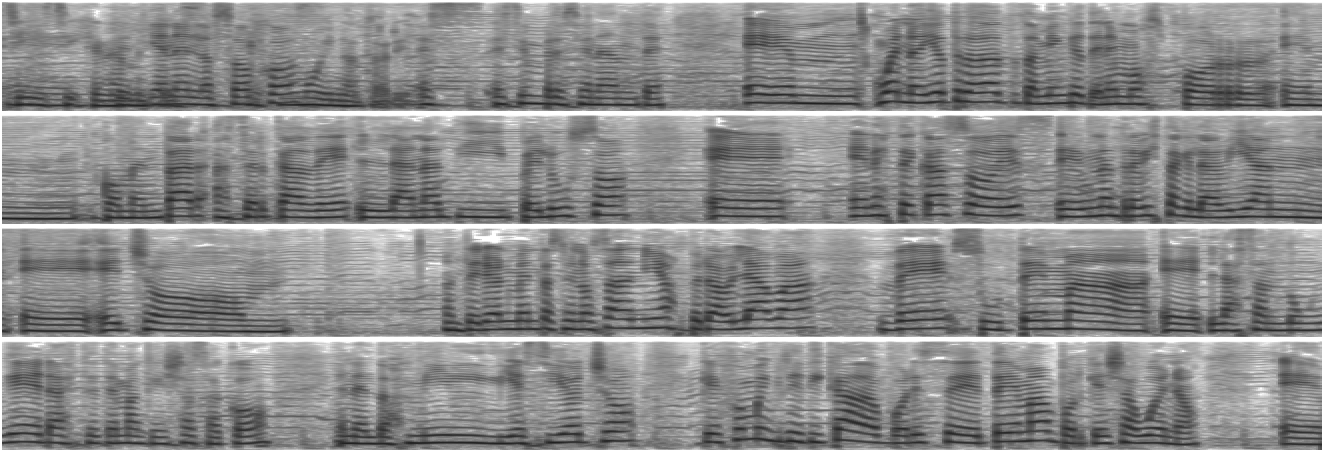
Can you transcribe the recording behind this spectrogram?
Sí, eh, sí, que tienen es- los es ojos. muy notorio. Es, es impresionante. Eh, bueno, y otro dato también que tenemos por eh, comentar acerca de la Nati Peluso. Eh, en este caso es eh, una entrevista que le habían eh, hecho anteriormente hace unos años, pero hablaba de su tema eh, La Sandunguera, este tema que ella sacó en el 2018, que fue muy criticada por ese tema, porque ella, bueno, eh,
